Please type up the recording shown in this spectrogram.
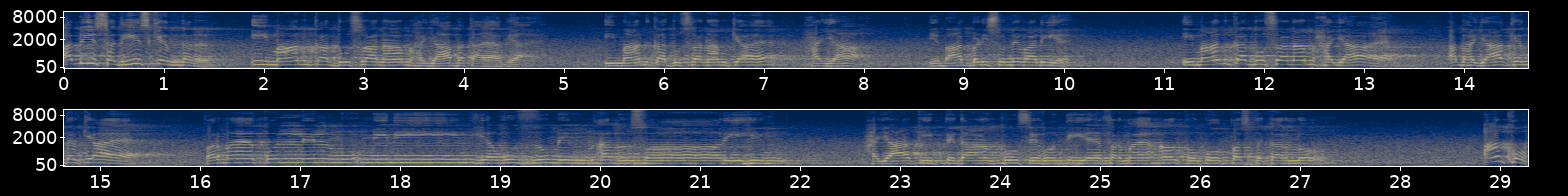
اب اس حدیث کے اندر ایمان کا دوسرا نام حیا بتایا گیا ہے۔ ایمان کا دوسرا نام کیا ہے؟ حیا۔ یہ بات بڑی سننے والی ہے۔ ایمان کا دوسرا نام حیا ہے۔ اب حیا کے اندر کیا ہے؟ فرمایا کل المؤمنین یغض من ابصارہم حیا کی ابتدا آنکھوں سے ہوتی ہے۔ فرمایا، آنکھوں کو پست کر لو۔ آنکھوں۔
